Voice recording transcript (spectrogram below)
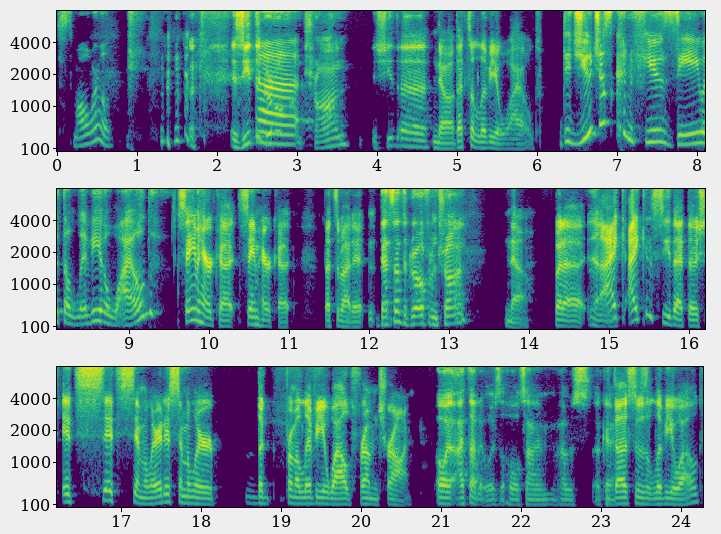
Small world. Is he the girl Uh, from Tron? Is she the? No, that's Olivia Wilde. Did you just confuse Z with Olivia Wilde? Same haircut, same haircut. That's about it. That's not the girl from Tron. No, but uh, Hmm. I I can see that though. It's it's similar. It is similar. The from Olivia Wilde from Tron. Oh, I thought it was the whole time. I was okay. This was Olivia Wilde.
